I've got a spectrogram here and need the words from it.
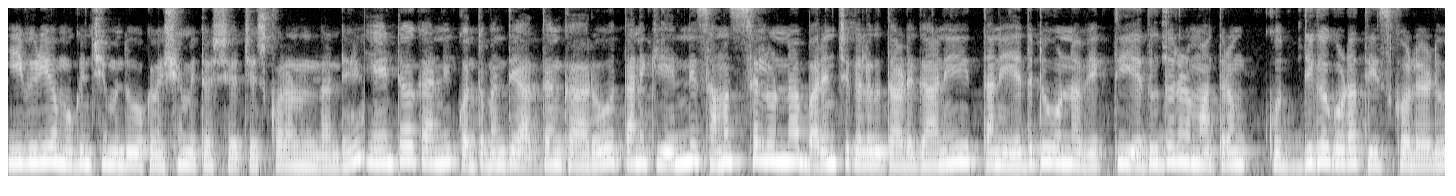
ఈ వీడియో ముగించే ముందు ఒక విషయం మీతో షేర్ చేసుకోవాలని ఉందండి. ఏంటో కానీ కొంతమంది అర్థం కారు. తనకి ఎన్ని సమస్యలున్నా భరించగలుగుతాడు కానీ తన ఎదుటి ఉన్న వ్యక్తి ఎదుగుదలను మాత్రం కొద్దిగా కూడా తీసుకోలేడు.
